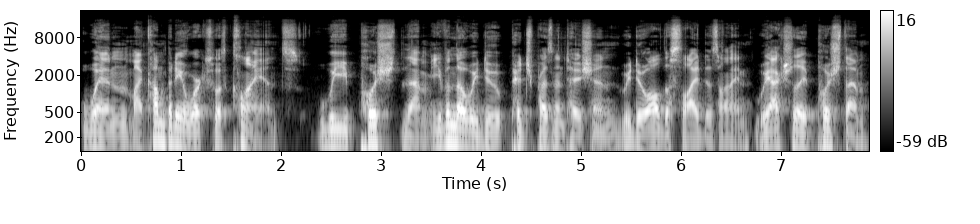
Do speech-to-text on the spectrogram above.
when my company works with clients, we push them, even though we do pitch presentation, we do all the slide design, we actually push them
